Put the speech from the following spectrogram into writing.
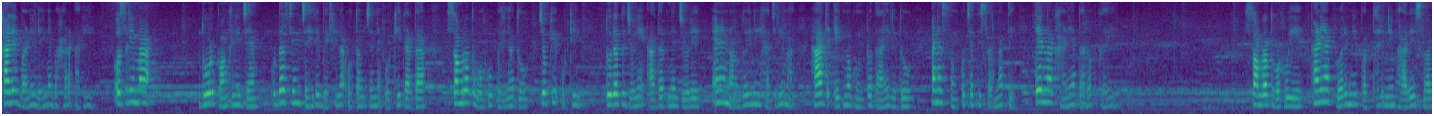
ખાલી બની લઈને બહાર આવી. ઓસરીમાં ધૂળ પંખની જેમ ઉદાસીન ચહેરે બેઠેલા ઉત્તમચંદને ઓળખી કાઢતા સમરથ વહુ પહેલાં તો ચોકી ઉઠી. તુરત જૂની આદતને જોરે એણે નણદોઈની હાજરીમાં હાથ એકનો ઘૂંટો તાણી લીધો અને સંકોચાતી શરમાતી તેલના ખાણિયા તરફ ગઈ. સમરથ વહુએ ખાણિયા પરની પથ્થરની ભારે સર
